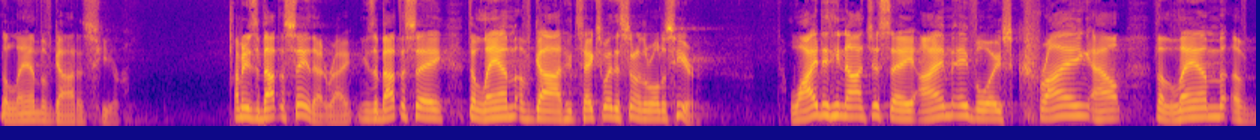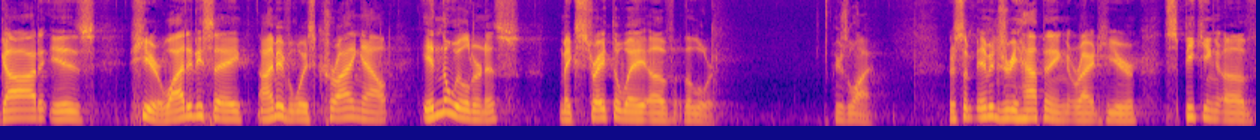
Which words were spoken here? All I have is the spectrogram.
The Lamb of God is here. I mean, he's about to say that, right? He's about to say, The Lamb of God who takes away the sin of the world is here. Why did he not just say, I'm a voice crying out, The Lamb of God is here? Why did he say, I'm a voice crying out in the wilderness, make straight the way of the Lord? Here's why. There's some imagery happening right here, speaking of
